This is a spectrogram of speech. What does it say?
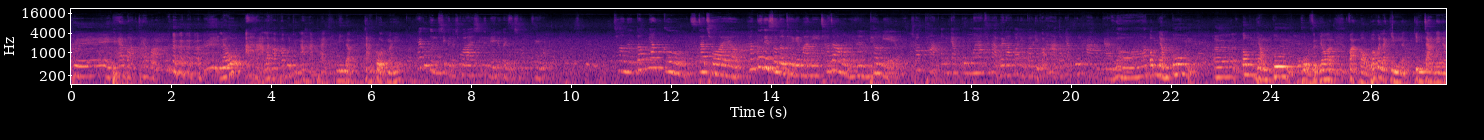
เค แทบบักแทบบัก แล้วอาหารล่ะครับ ถ้าพูดถึงอาหารไทย มีแบบจานโปรดไหม 태국 음식을 좋아하시는 메뉴가 있으세요? 저는 똠 양꿍 진짜 좋아해요. 한국에서도 되게 많이 찾아 먹는 편이에요. ชอบทานต้มยำกุ้งมากขนาดเวลาตอนอยู่เกาหลีก็หาต้มยำกุ้งทานเหมือนกัน หรอต้มยำกุ้ง เออต้มยำกุ้ง โอ้โห สุดยอด ฝากบอกว่าเวลากินน่ะ กินจานในใน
